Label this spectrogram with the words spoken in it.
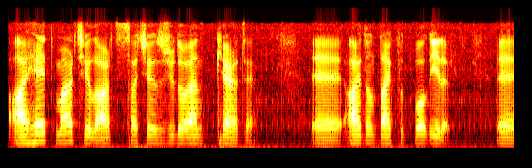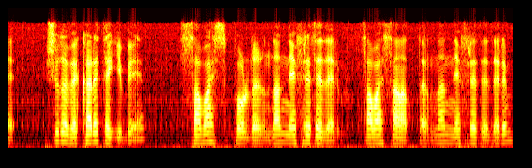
I hate martial arts such as judo and karate. Ee, I don't like football either. Ee, judo ve karate gibi savaş sporlarından nefret ederim. Savaş sanatlarından nefret ederim.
